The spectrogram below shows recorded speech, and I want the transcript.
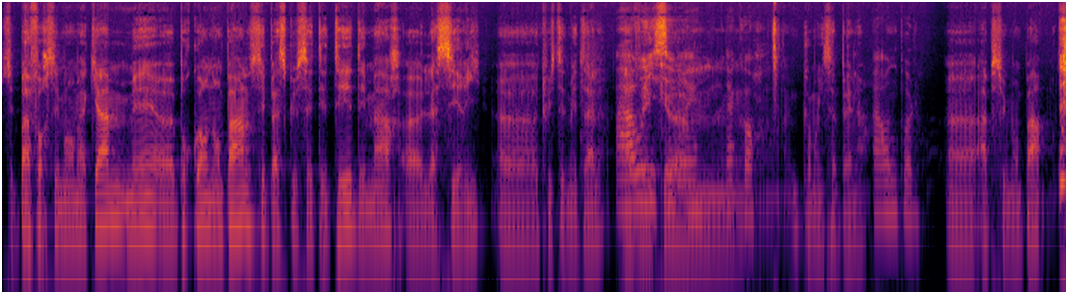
C'est pas forcément ma cam, mais euh, pourquoi on en parle? C'est parce que cet été démarre euh, la série euh, Twisted Metal. Ah oui, avec, c'est vrai. D'accord. Comment il s'appelle? Aaron Paul. Absolument pas.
